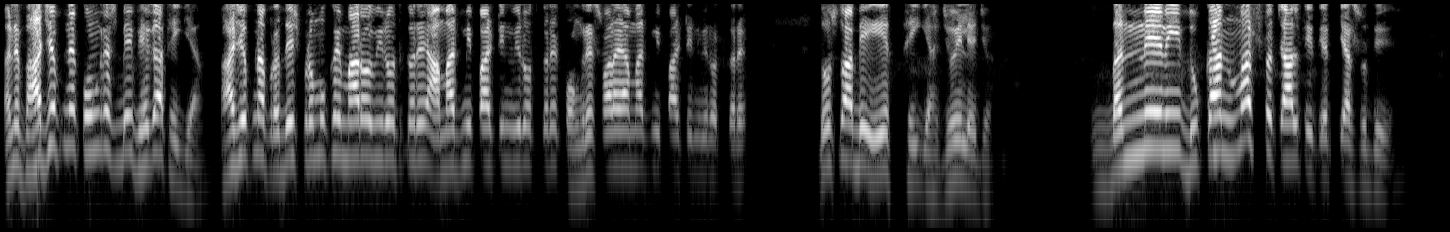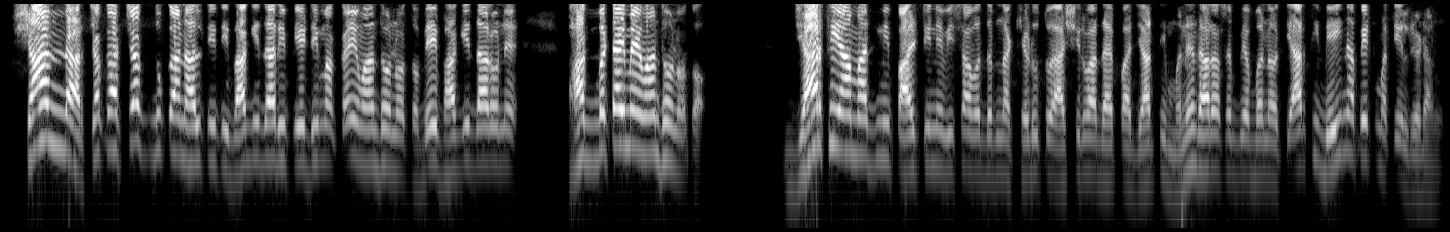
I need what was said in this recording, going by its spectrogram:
અને ભાજપ ને કોંગ્રેસ બે ભેગા થઈ ગયા. ભાજપના પ્રદેશ પ્રમુખે મારો વિરોધ કરે, આમ આદમી પાર્ટીનો વિરોધ કરે કોંગ્રેસ વાળાએ આમ આદમી પાર્ટીનો વિરોધ કરે. દોસ્તો, આ બે એક થઈ ગયા, જોઈ લેજો. બંનેની દુકાન મસ્ત ચાલતી હતી અત્યાર સુધી. શાનદાર, ચકાચક દુકાન હાલતી હતી. ભાગીદારી પેઢીમાં કઈ વાંધો નહોતો. બે ભાગીદારોને ભાગ બટાઈમાં વાંધો નહોતો. જ્યારથી આમ આદમી પાર્ટીને વિસાવદરના ખેડૂતોએ આશીર્વાદ આપ્યા, જ્યારથી મને ધારાસભ્ય બનાવ ત્યારથી બેયના પેટમાં તેલ રેડાણું.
